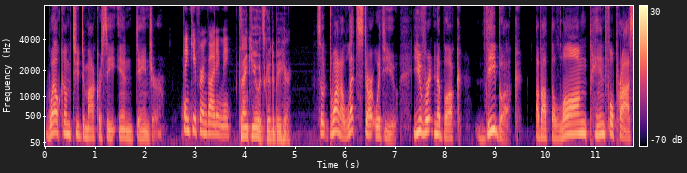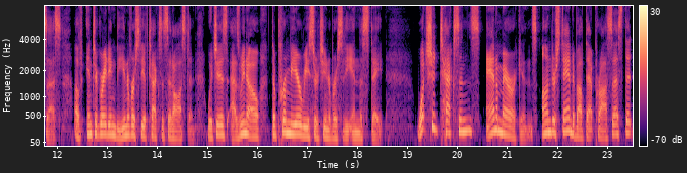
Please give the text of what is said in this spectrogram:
Welcome to Democracy in Danger. Thank you for inviting me. Thank you. It's good to be here. So, Dwonna, let's start with you. You've written a book, the book, about the long, painful process of integrating the University of Texas at Austin, which is, as we know, the premier research university in the state. What should Texans and Americans understand about that process that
